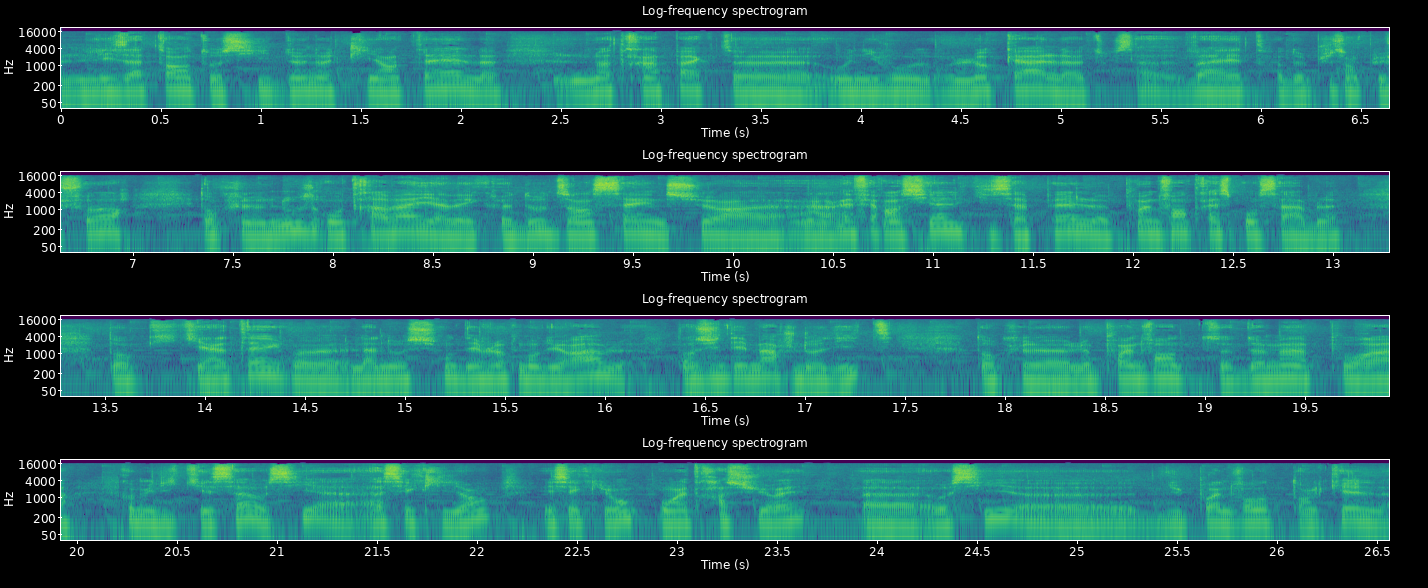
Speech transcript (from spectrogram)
les attentes aussi de notre clientèle, notre impact euh, au niveau local, tout ça va être de plus en plus fort. Donc nous, on travaille avec d'autres enseignes sur un référentiel qui s'appelle point de vente responsable, donc qui intègre la notion développement durable dans une démarche d'audit. Donc euh, le point de vente demain pourra communiquer ça aussi à, à ses clients et ces clients pourront être rassurés euh, aussi euh, du point de vente dans lequel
